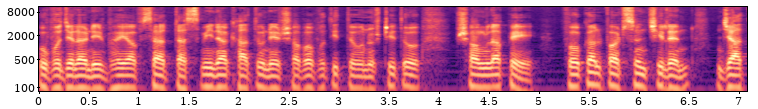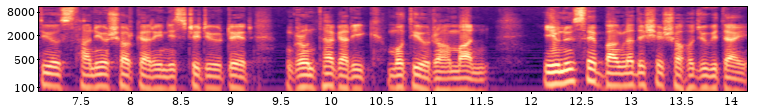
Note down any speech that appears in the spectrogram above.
উপজেলা নির্বাহী অফিসার তাসমিনা খাতুনের সভাপতিত্বে অনুষ্ঠিত সংলাপে ফোকাল পার্সন ছিলেন জাতীয় স্থানীয় সরকার ইনস্টিটিউটের গ্রন্থাগারিক মতিউর রহমান। ইউনিসেফ বাংলাদেশের সহযোগিতায়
